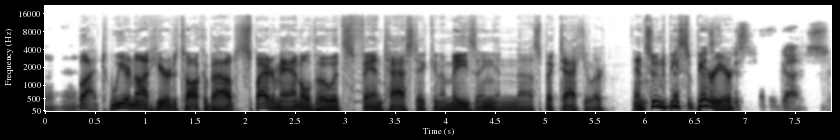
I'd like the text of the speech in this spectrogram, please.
Mhm. But we are not here to talk about Spider Man, although it's fantastic and amazing and uh, spectacular and soon to be That's- superior. other guys.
